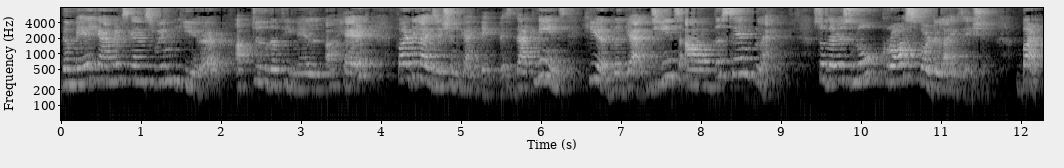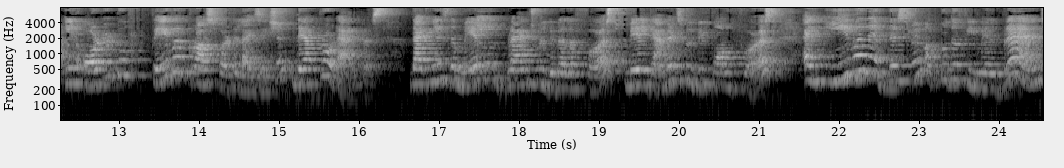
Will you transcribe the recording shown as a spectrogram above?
The male gametes can swim here up to the female uh, head. Fertilization can take place. That means here the genes are of the same plant. So there is no cross-fertilization. But in order to favor cross-fertilization, they are protandrous. That means the male branch will develop first, male gametes will be formed first and even if they swim up to the female branch,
